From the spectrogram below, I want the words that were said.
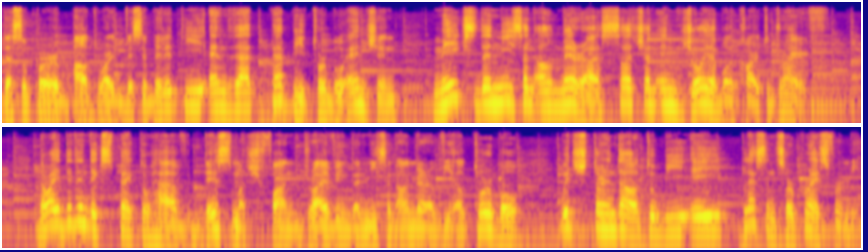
The superb outward visibility and that peppy turbo engine makes the Nissan Almera such an enjoyable car to drive. Now I didn't expect to have this much fun driving the Nissan Almera VL Turbo which turned out to be a pleasant surprise for me.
